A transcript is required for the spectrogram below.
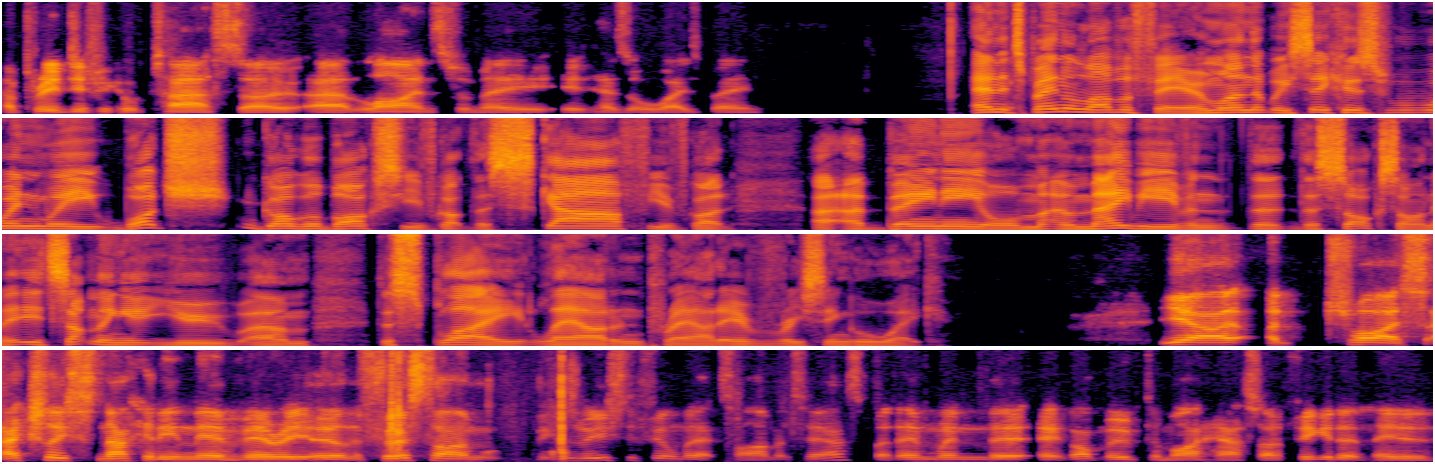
a pretty difficult task. So, uh, Lions for me, it has always been. And it's been a love affair and one that we see because when we watch Gogglebox, you've got the scarf, you've got a, a beanie, or, m- or maybe even the, the socks on. It's something that you um, display loud and proud every single week. Yeah, I, I try. Actually, snuck it in there very early. The first time because we used to film it at Simon's house, but then when the, it got moved to my house, I figured it needed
